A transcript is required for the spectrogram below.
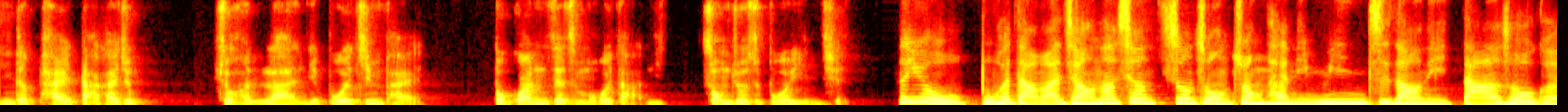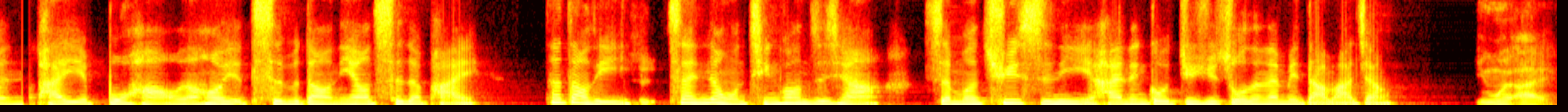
你的牌打开就就很烂，也不会进牌。不管你再怎么会打，你终究是不会赢钱。那因为我不会打麻将，那像像这种状态，你明明知道你打的时候可能牌也不好，然后也吃不到你要吃的牌，那到底在那种情况之下，怎么驱使你还能够继续坐在那边打麻将？因为爱。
